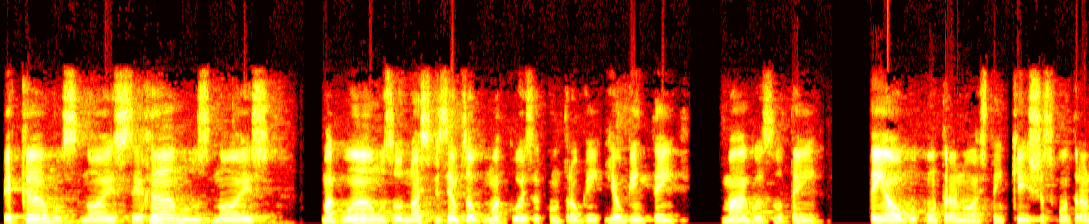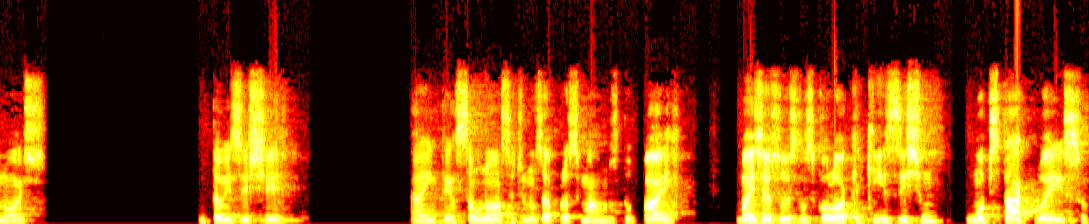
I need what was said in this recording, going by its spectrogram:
pecamos, nós erramos, nós magoamos ou nós fizemos alguma coisa contra alguém e alguém tem mágoas ou tem tem algo contra nós, tem queixas contra nós. Então existe a intenção nossa de nos aproximarmos do Pai, mas Jesus nos coloca que existe um, um obstáculo a isso,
